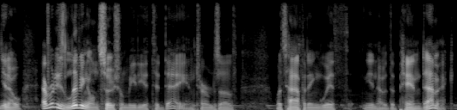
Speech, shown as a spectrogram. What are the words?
You know, everybody's living on social media today in terms of what's happening with you know the pandemic.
